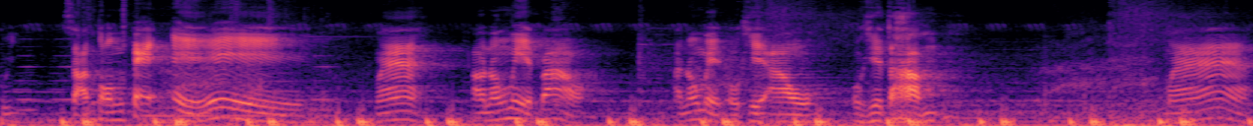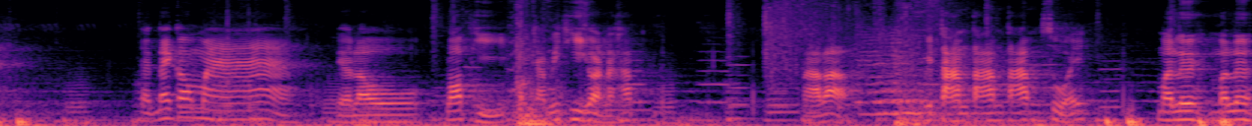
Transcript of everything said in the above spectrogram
อุ้ยสารตองแปะเอ๋มา เอาน้องเมดเปล่าเอาน้องเมดโอเคเอา โอเคตาม มาอยากได้ก็มา เดี๋ยวเรารอบผีกจากพิธีก่อนนะครับ มาเปล่าไปตามตามตามสวย มาเลยมาเลย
